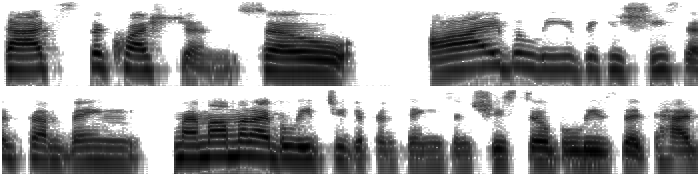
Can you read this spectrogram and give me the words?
That's the question. So I believe because she said something, my mom and I believe two different things, and she still believes that had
